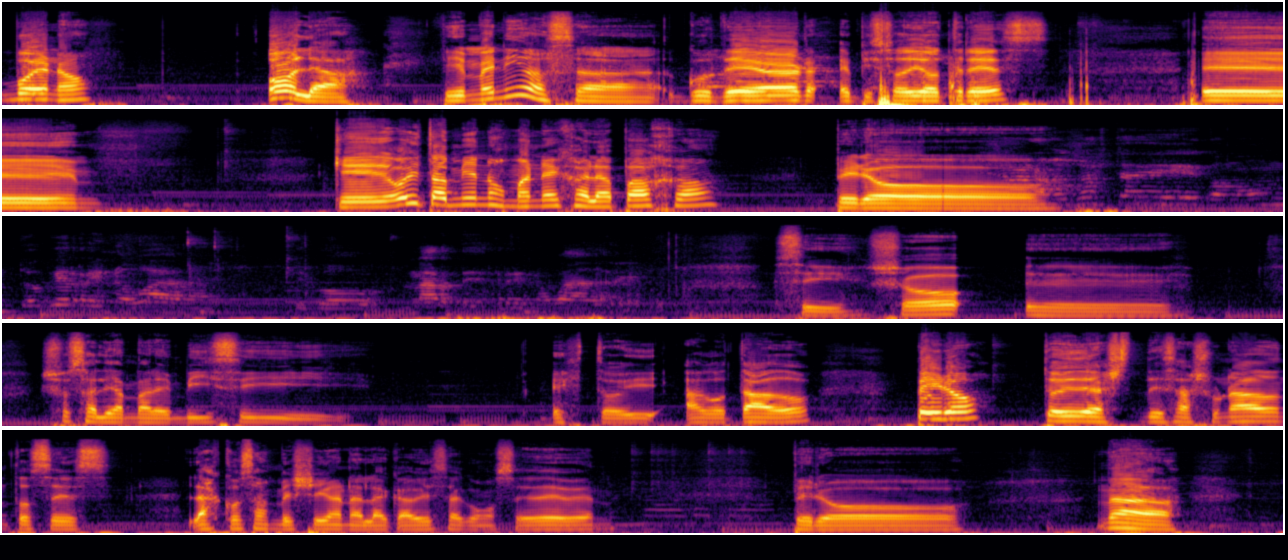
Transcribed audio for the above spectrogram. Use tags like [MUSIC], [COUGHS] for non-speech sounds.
Bueno, hola, bienvenidos a Good Air, episodio 3. Eh, que hoy también nos maneja la paja, pero... Yo estoy como un toque renovada, tipo martes renovada. Sí, yo... eh, yo salí a andar en bici y estoy agotado, pero estoy des- desayunado, entonces las cosas me llegan a la cabeza como se deben. Pero... Nada,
